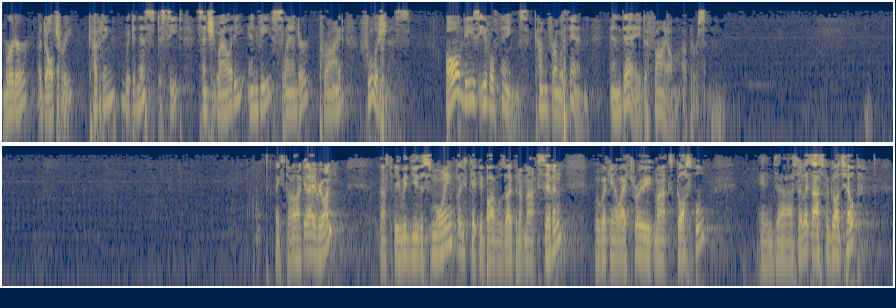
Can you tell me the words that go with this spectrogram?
murder, adultery, coveting, wickedness, deceit, sensuality, envy, slander, pride, foolishness. All these evil things come from within, and they defile a person. Thanks, Tyler. Good day, everyone. Nice to be with you this morning. Please keep your Bibles open at Mark 7. We're working our way through Mark's Gospel. And uh, so let's ask for God's help.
